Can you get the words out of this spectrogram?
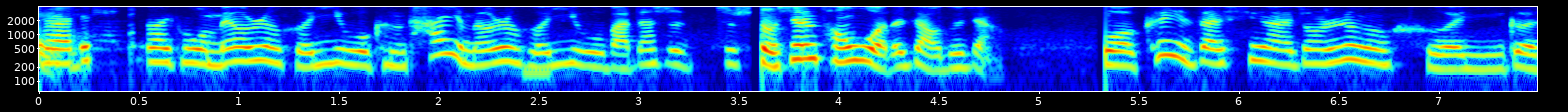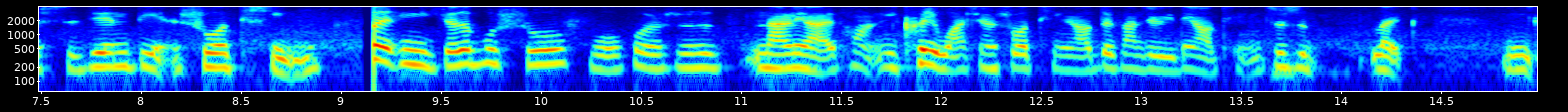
Like 我没有任何义务，可能他也没有任何义务吧。但是，就是首先从我的角度讲，我可以在性爱中任何一个时间点说停。对，你觉得不舒服，或者是哪里来痛，你可以完全说停，然后对方就一定要停。这是 like 你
